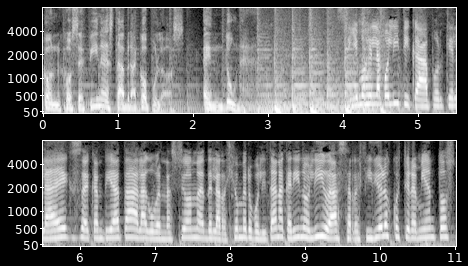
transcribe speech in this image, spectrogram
con Josefina Stavrakopoulos en Duna Seguimos en la política porque la ex candidata a la gobernación de la región metropolitana, Karina Oliva, se refirió a los cuestionamientos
